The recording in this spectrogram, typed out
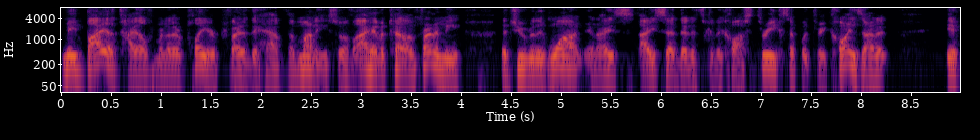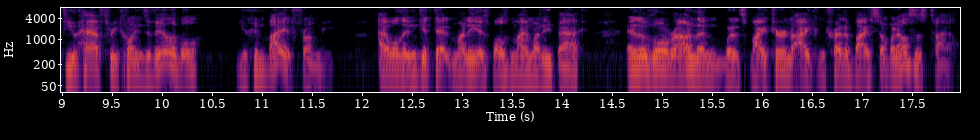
may buy a tile from another player provided they have the money. So if I have a tile in front of me that you really want, and I, I said that it's going to cost three because I put three coins on it, if you have three coins available, you can buy it from me. I will then get that money as well as my money back, and it'll go around. And when it's my turn, I can try to buy someone else's tile.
